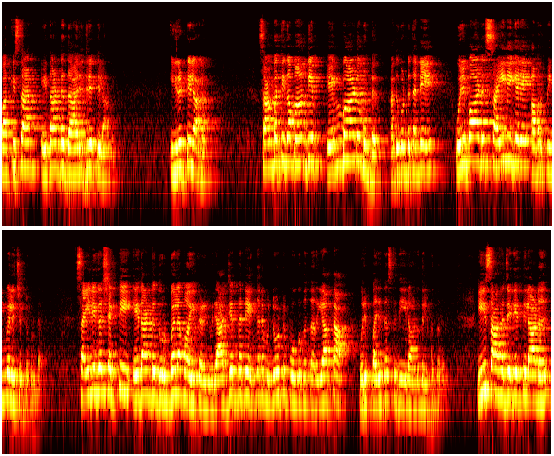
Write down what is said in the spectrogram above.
പാകിസ്ഥാൻ ഏതാണ്ട് ദാരിദ്ര്യത്തിലാണ്. ഇരുട്ടിലാണ്. സാമ്പത്തിക മാന്ദ്യം എമ്പാടുമുണ്ട്. അതുകൊണ്ട് തന്നെ ഒരുപാട് സൈനികരെ അവർ പിൻവലിച്ചിട്ടുമുണ്ട്. സൈനിക ശക്തി ഏതാണ്ട് ദുർബലമായി കഴിഞ്ഞു. രാജ്യം തന്നെ എങ്ങനെ മുന്നോട്ട് പോകുമെന്നറിയാത്ത ഒരു പരിതസ്ഥിതിയിലാണ് നിൽക്കുന്നത്. ഈ സാഹചര്യത്തിലാണ്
